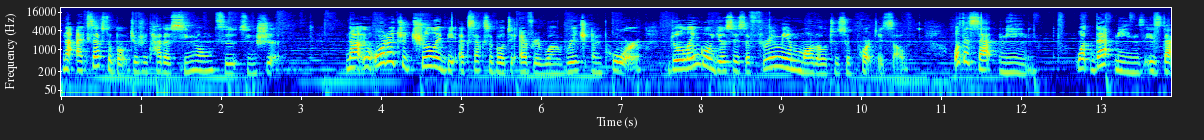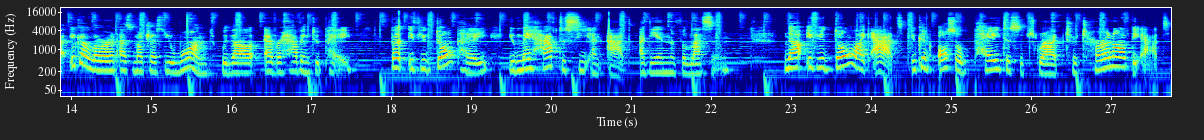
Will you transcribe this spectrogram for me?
那 accessible 就是它的形容词形式。Now, in order to truly be accessible to everyone, rich and poor, Duolingo uses a freemium model to support itself. What does that mean? What that means is that you can learn as much as you want without ever having to pay. But if you don't pay, you may have to see an ad at the end of a lesson. Now, if you don't like ads, you can also pay to subscribe to turn off the ads.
